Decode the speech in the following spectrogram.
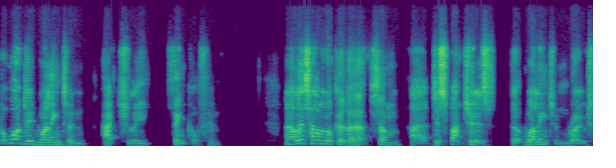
But what did Wellington actually think of him? Now, let's have a look at uh, some uh, dispatches that Wellington wrote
